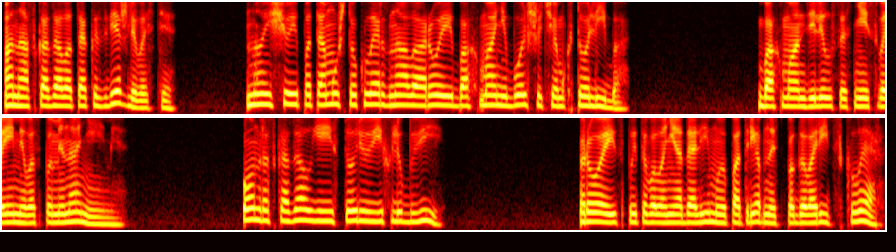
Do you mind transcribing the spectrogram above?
Она сказала так из вежливости — но еще и потому, что Клэр знала о Рое и Бахмане больше, чем кто-либо. Бахман делился с ней своими воспоминаниями. Он рассказал ей историю их любви. Роя испытывала неодолимую потребность поговорить с Клэр.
